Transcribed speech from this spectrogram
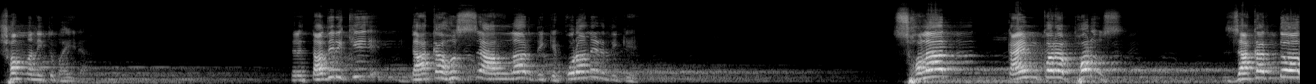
সম্মানিত ভাইরা, তাহলে তাদেরকে ডাকা হচ্ছে আল্লাহর দিকে, কোরআনের দিকে। সলাদ কায়েম করা ফরজ জাকাত দেওয়া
